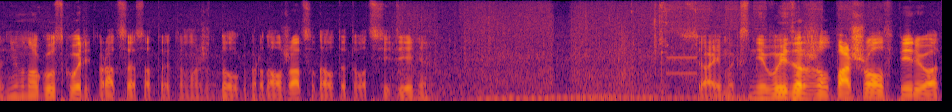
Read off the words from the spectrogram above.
Надо немного ускорить процесс, а то это может долго продолжаться, да, вот это вот сидение. Все, АМХ не выдержал, пошел вперед.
